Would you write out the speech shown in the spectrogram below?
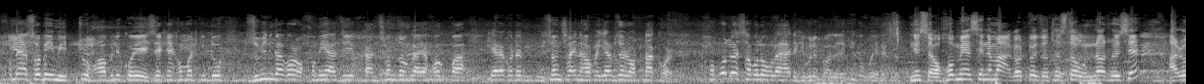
অসমীয়া ছবি মৃত্যু হোৱা বুলি কৈ আহিছে। সেই সময়ত কিন্তু জুবিন গাৰ্গৰ অসমীয়া যি কাঞ্চনজংঘাই হওক বা ইয়াৰ আগতে মিছন চাইনা হওক ইয়াৰ পিছত ৰত্নাকৰ সকলোৱে চাবলৈ ওলাই অহা দেখিবলৈ পোৱা গৈছে। কি ক'ব নিশ্চয় অসমীয়া চিনেমা আগতকৈ যথেষ্ট উন্নত হৈছে আৰু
